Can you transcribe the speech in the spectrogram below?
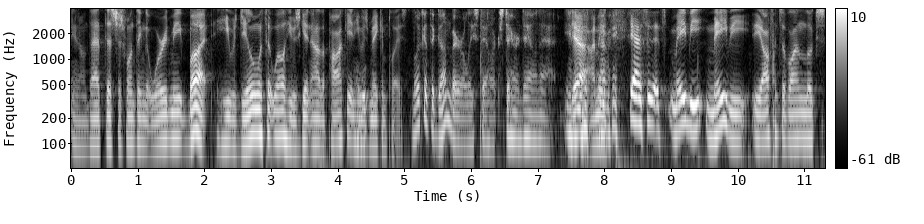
you know that that's just one thing that worried me. But he was dealing with it well. He was getting out of the pocket and he was making plays. Look at the gun barrel he's staring, staring down at. you Yeah, know? I mean, yeah, and so it's maybe maybe the offensive line looks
